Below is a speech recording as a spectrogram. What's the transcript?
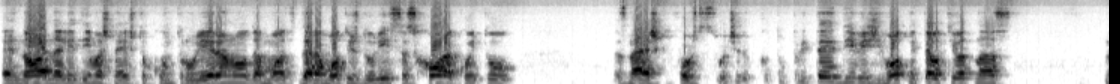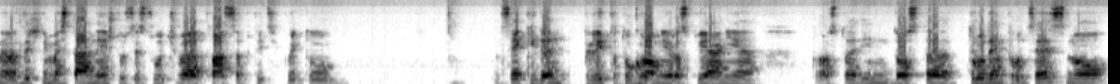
едно е нали, да имаш нещо контролирано, да, да работиш дори с хора, които знаеш какво ще се случи, като при те диви животни, те отиват на, на различни места, нещо се случва, това са птици, които всеки ден прилитат огромни разстояния, просто един доста труден процес, но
